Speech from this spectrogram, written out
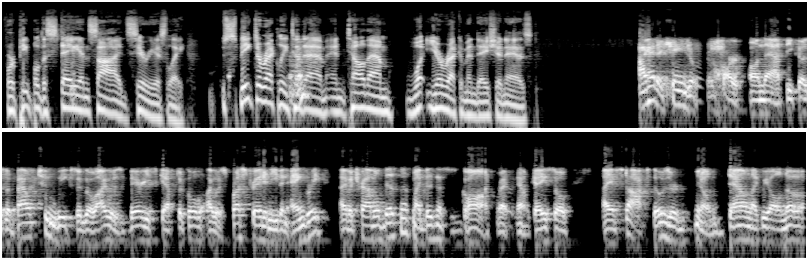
for people to stay inside seriously. Speak directly to uh-huh. them and tell them what your recommendation is. I had a change of heart on that because about two weeks ago, I was very skeptical. I was frustrated and even angry. I have a travel business. My business is gone right now. Okay. So I have stocks. Those are, you know, down like we all know.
